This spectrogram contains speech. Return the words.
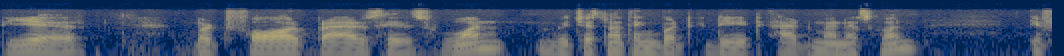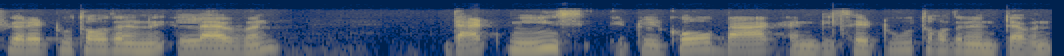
year but for prior sales 1 which is nothing but date add minus 1 if you are at 2011 that means it will go back and say 2007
